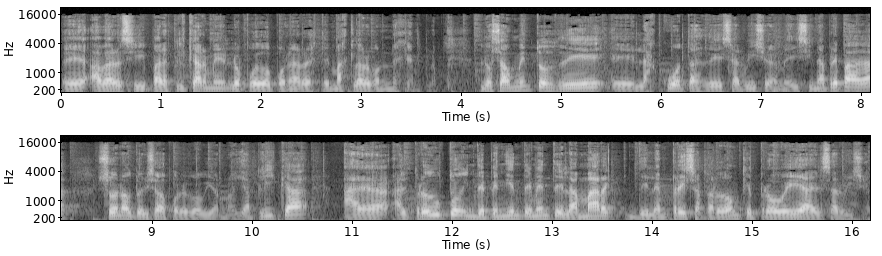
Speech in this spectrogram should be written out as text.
Eh, a ver si para explicarme lo puedo poner este, más claro con un ejemplo. Los aumentos de eh, las cuotas de servicios de medicina prepaga son autorizados por el gobierno y aplica al producto independientemente de la, marca de la empresa perdón, que provea el servicio.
